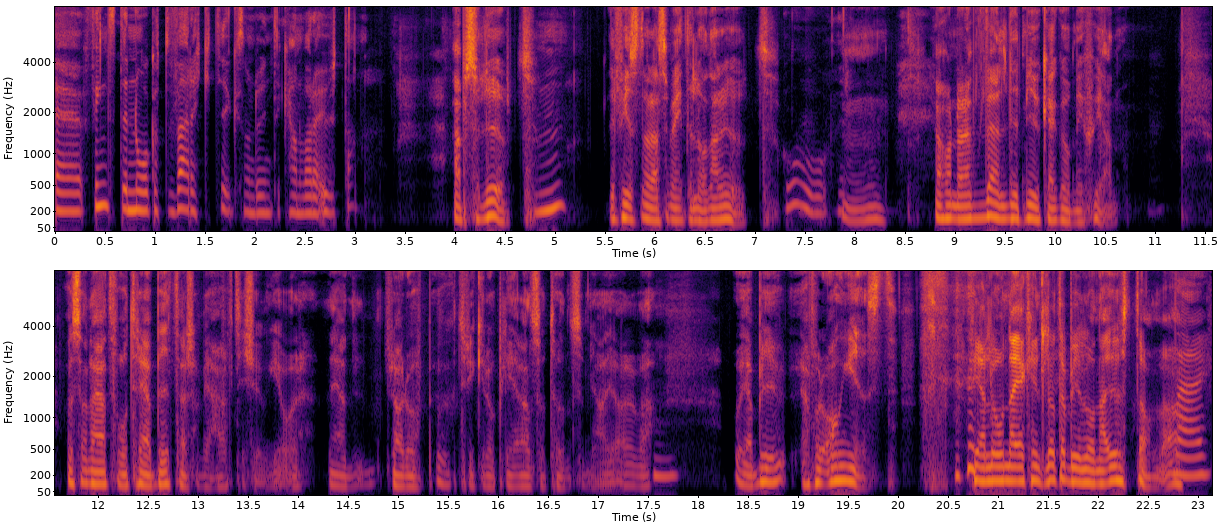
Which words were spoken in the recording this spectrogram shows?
eh, finns det något verktyg som du inte kan vara utan? Absolut. Mm. Det finns några som jag inte lånar ut. Oh. Mm. Jag har några väldigt mjuka gummisken. Och sen har jag två träbitar som jag har haft i 20 år. När jag drar upp trycker upp leran så tunt som jag gör. Va? Mm. Och jag, blir, jag får ångest. För jag, lånar, jag kan inte låta bli att låna ut dem. Va? Nej.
